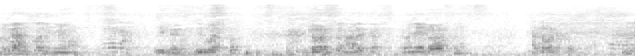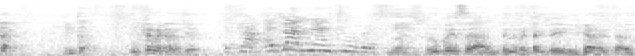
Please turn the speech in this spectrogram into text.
నువ్వే అనుకోని మేమా ఇలా ఇది పట్టుకో ఇట్లా పట్టుకో నాలుగు నువ్వు ఎట్లా పట్టుకున్నా అట్లా పట్టుకో. ఇంకా ఇంకా. ఇట్లా పెట్టాలి చేతి చూపేస్తా అంతే పెట్టక చేయి పెట్టాలి.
